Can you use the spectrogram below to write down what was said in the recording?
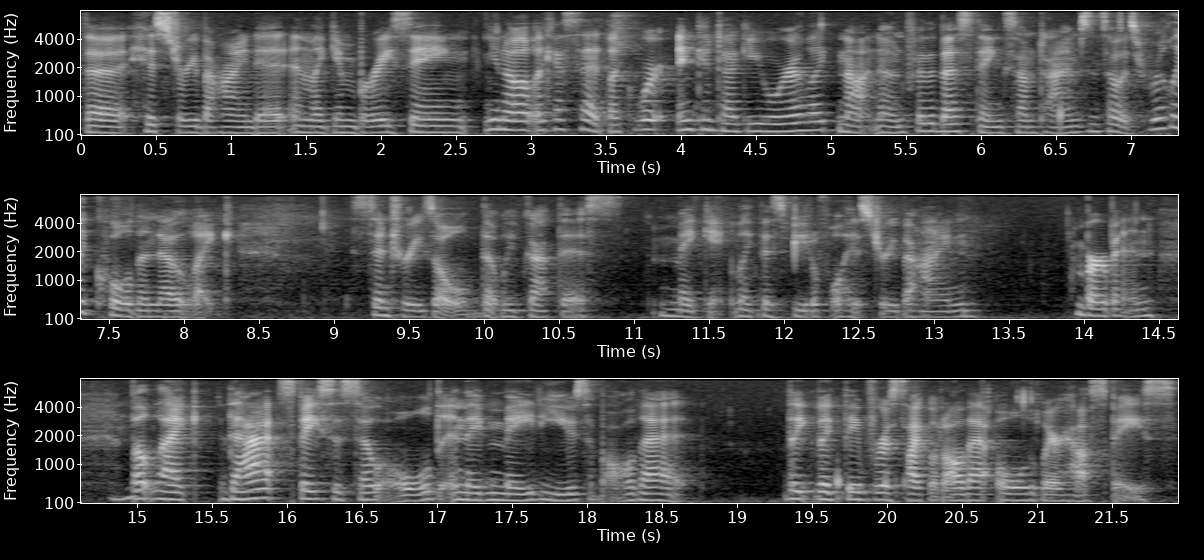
the history behind it and like embracing, you know, like I said, like we're in Kentucky, we're like not known for the best things sometimes. And so it's really cool to know like centuries old that we've got this making like this beautiful history behind bourbon. Mm-hmm. But like that space is so old and they've made use of all that like like they've recycled all that old warehouse space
